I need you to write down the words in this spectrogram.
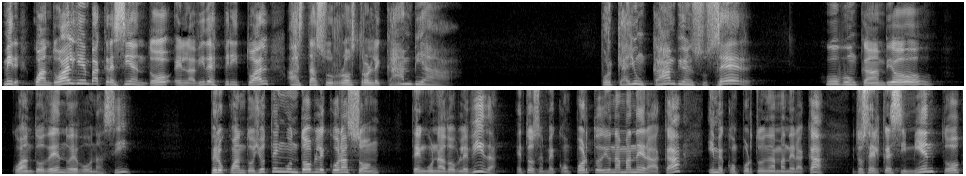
Mire, cuando alguien va creciendo en la vida espiritual, hasta su rostro le cambia. Porque hay un cambio en su ser. Hubo un cambio cuando de nuevo nací. Pero cuando yo tengo un doble corazón, tengo una doble vida. Entonces me comporto de una manera acá y me comporto de una manera acá. Entonces el crecimiento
